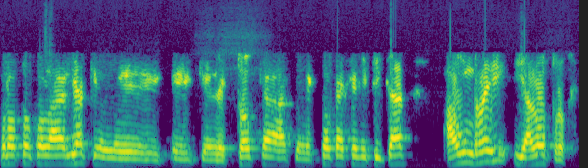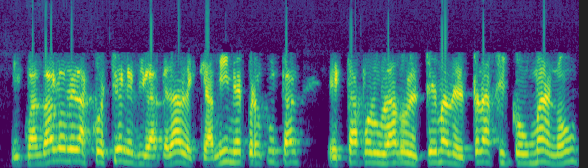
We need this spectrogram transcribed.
protocolaria que, le, que, les toca que les toca significar a un rey y al otro. Y cuando hablo de las cuestiones bilaterales que a mí me preocupan, está por un lado el tema del tráfico humano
